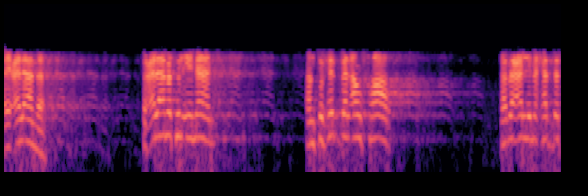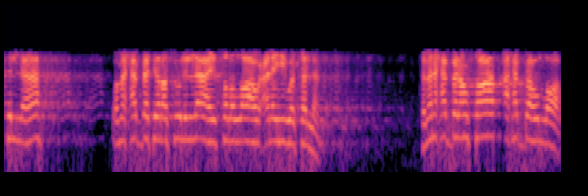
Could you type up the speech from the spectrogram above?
أي علامة. فعلامة الإيمان أن تحب الأنصار تبعا لمحبة الله ومحبة رسول الله صلى الله عليه وسلم. فمن أحب الأنصار أحبه الله.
